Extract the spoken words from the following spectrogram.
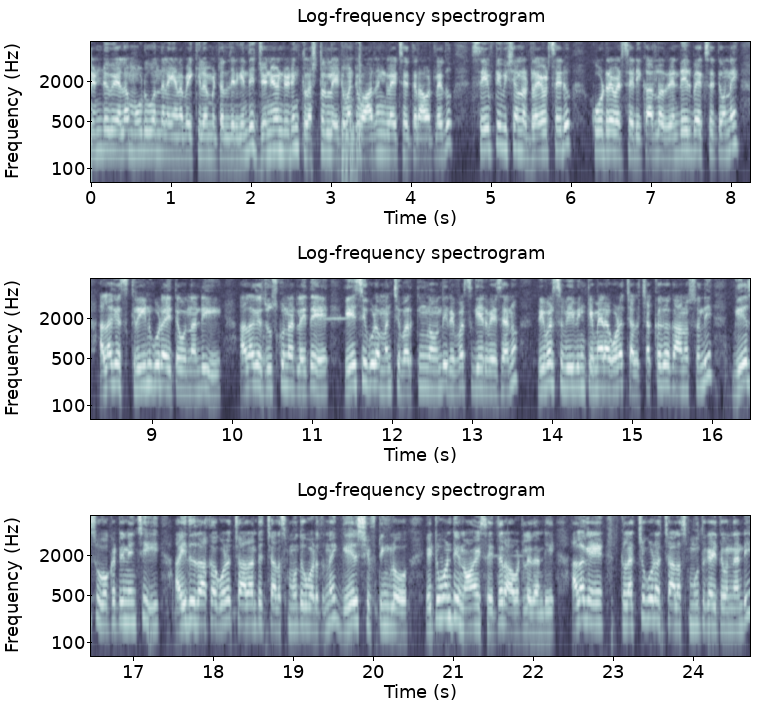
రెండు వేల మూడు వందల ఎనభై కిలోమీటర్లు తిరిగింది. జెన్యున్ రీడింగ్ క్లస్టర్లో ఎటువంటి వార్నింగ్ లైట్స్ అయితే రావట్లేదు. సేఫ్టీ విషయంలో driver side co driver side ఈ కార్లో రెండు ఇయర్ బ్యాగ్స్ అయితే ఉన్నాయి. అలాగే స్క్రీన్ కూడా అయితే ఉందండి. అలాగే చూసుకున్నట్లయితే ఏసీ కూడా మంచి వర్కింగ్లో ఉంది. రివర్స్ గేర్ వేశాను. రివర్స్ వీవింగ్ కెమెరా కూడా చాలా చక్కగా కానొస్తుంది. గేర్స్ ఒకటి నుంచి ఐదు దాకా కూడా చాలా అంటే చాలా స్మూత్గా పడుతున్నాయి. గేర్ షిఫ్టింగ్లో ఎటువంటి నాయిస్ అయితే రావట్లేదండి. అలాగే క్లచ్ కూడా చాలా స్మూత్గా అయితే ఉందండి.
